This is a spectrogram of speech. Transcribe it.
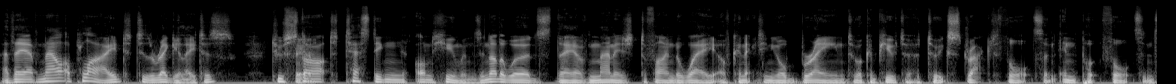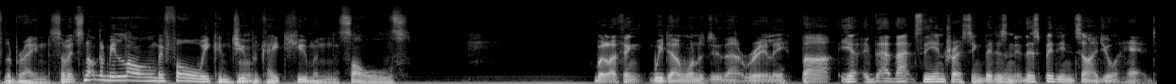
And they have now applied to the regulators to start testing on humans. In other words, they have managed to find a way of connecting your brain to a computer to extract thoughts and input thoughts into the brain. So it's not going to be long before we can hmm. duplicate human souls. Well, I think we don't want to do that really, but yeah, that, that's the interesting bit, isn't it? This bit inside your head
